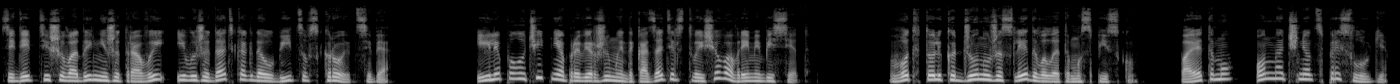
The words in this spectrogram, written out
сидеть тише воды ниже травы и выжидать, когда убийца вскроет себя. Или получить неопровержимые доказательства еще во время бесед. Вот только Джон уже следовал этому списку. Поэтому он начнет с прислуги.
